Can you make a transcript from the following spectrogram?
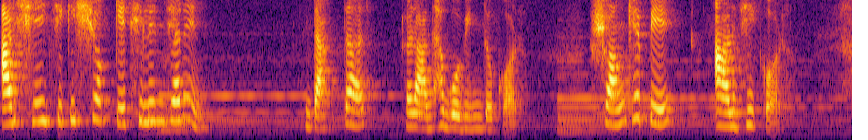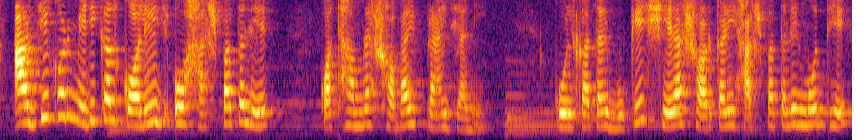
আর সেই চিকিৎসক কে ছিলেন জানেন? ডাক্তার রাধা গোবিন্দ কর সংক্ষেপে আরজি কর আরজি কর মেডিকেল কলেজ ও হাসপাতালের কথা আমরা সবাই প্রায় জানি। কলকাতার বুকে সেরা সরকারি হাসপাতালের মধ্যে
